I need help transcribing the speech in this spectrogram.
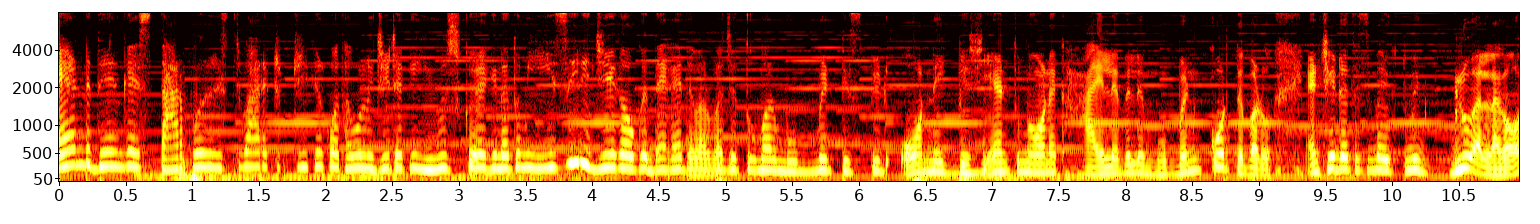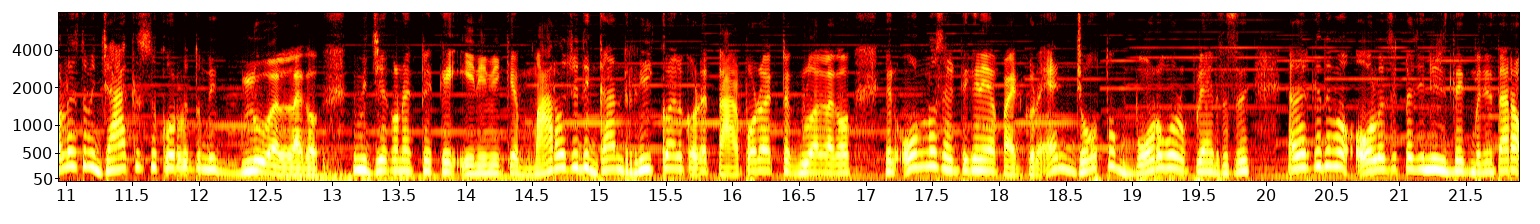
অ্যান্ড দেন গাইস তারপরে আর একটা ট্রিকের কথা বলি, যেটাকে ইউজ করে কিনা তুমি ইজিলি যে কাউকে দেখাইতে পারবা যে তোমার মুভমেন্ট স্পিড অনেক বেশি অ্যান্ড তুমি অনেক হাই লেভেলে মুভমেন্ট করতে পারো। অ্যান্ড সেটা হচ্ছে ভাই, তুমি গ্লুয়ার লাগাও। অলওয়েজ তুমি যা কিছু করবে, তুমি গ্লুয়ার লাগাও। তুমি যে কোনো একটা এনিমিকে মারো, যদি গান রিকয়েল করে, তারপরও একটা গ্লুয়ার লাগাও। দেন অন্য সাইড থেকে নিয়ে ফাইট করো। অ্যান্ড যত বড় বড় প্লেয়ার্স আছে, তাদেরকে তুমি অলওয়েজ একটা জিনিস দেখবে যে তারা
